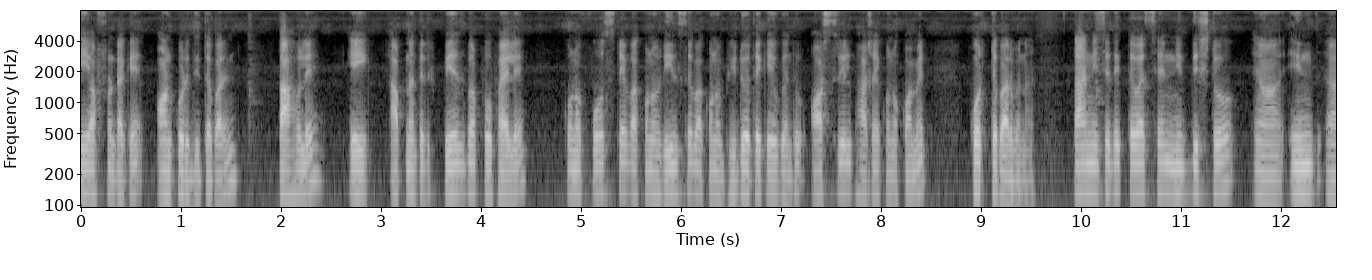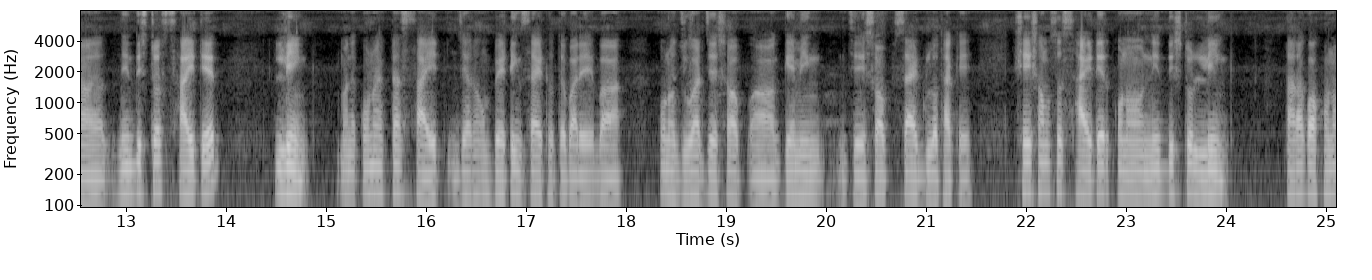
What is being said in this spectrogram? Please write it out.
এই অপশনটাকে অন করে দিতে পারেন। তাহলে এই আপনাদের পেজ বা প্রোফাইলে কোনো পোস্টে বা কোনো রিলসে বা কোনো ভিডিওতে কেউ কিন্তু অশ্লীল ভাষায় কোনো কমেন্ট করতে পারবে না। তার নিচে দেখতে পাচ্ছেন নির্দিষ্ট নির্দিষ্ট সাইটের লিঙ্ক মানে কোনো একটা সাইট যেরকম বেটিং সাইট হতে পারে বা কোনো জুয়ার যেসব গেমিং যেসব সাইটগুলো থাকে, সেই সমস্ত সাইটের কোনো নির্দিষ্ট লিঙ্ক তারা কখনো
